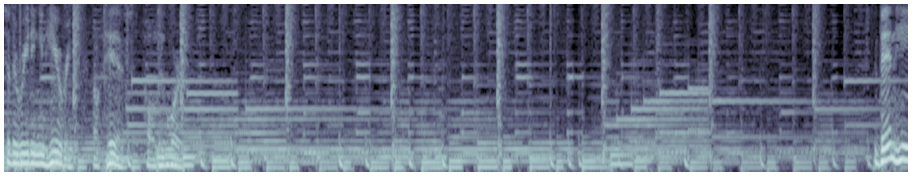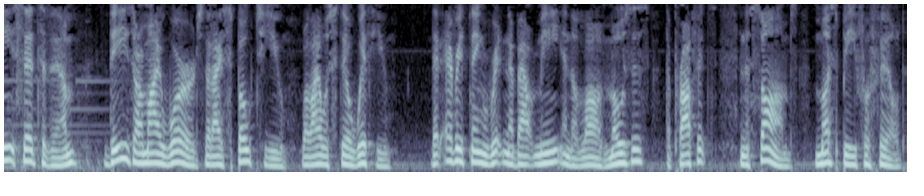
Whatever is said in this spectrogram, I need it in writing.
to the reading and hearing of His holy word. Then he said to them, These are my words that I spoke to you while I was still with you, that everything written about me in the law of Moses, the prophets, and the Psalms must be fulfilled.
